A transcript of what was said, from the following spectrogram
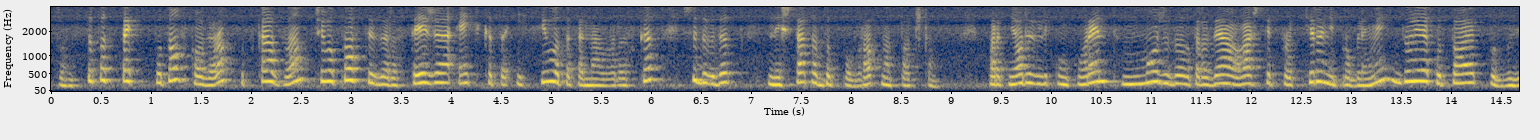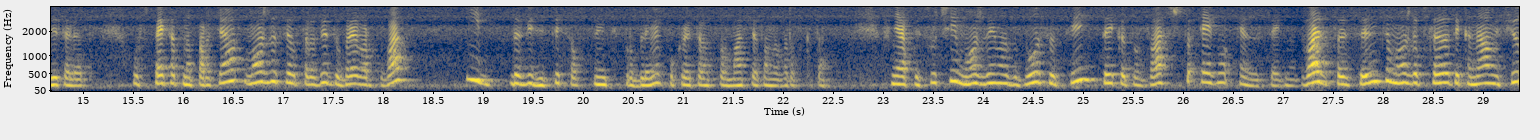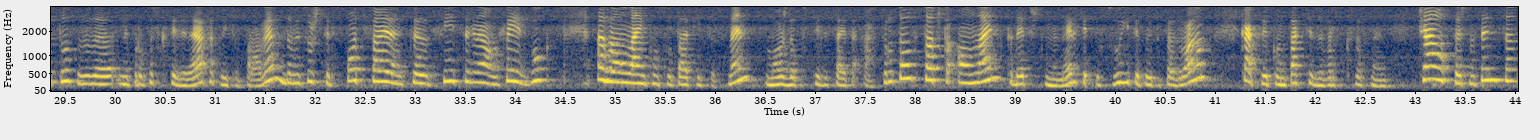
Слънцето в аспект с Плутон в Козерог подсказва, че въпросите за растежа, етиката и силата в една връзка ще доведат нещата до повратна точка партньор или конкурент може да отразява вашите проектирани проблеми, дори ако той е подводителят. Успехът на партньор може да се отрази добре върху вас и да видите собствените проблеми покрай трансформацията на връзката. В някои случаи може да има сблъсъци, тъй като вашето его е засегнато. Това е за тази седмица. Може да последвате канала ми в YouTube, за да не пропускате видеята, които правя, да ме слушате в Spotify, да ме последвате в Instagram, в Facebook, а за онлайн консултации с мен може да посетите сайта astrotalks.online, където ще намерите услугите, които предлагам, както и контакти за връзка с мен. Чао! Успешна седмица!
